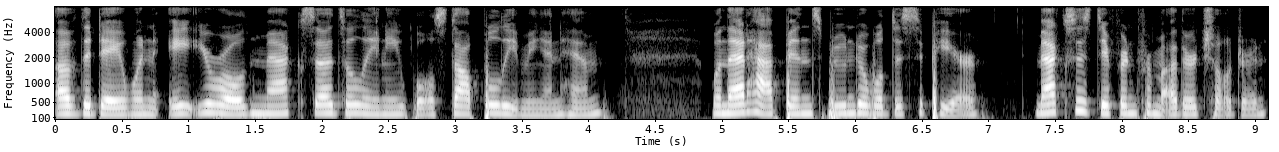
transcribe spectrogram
of the day when eight-year-old Maxa Delaney will stop believing in him. When that happens, Budo will disappear. Max is different from other children.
